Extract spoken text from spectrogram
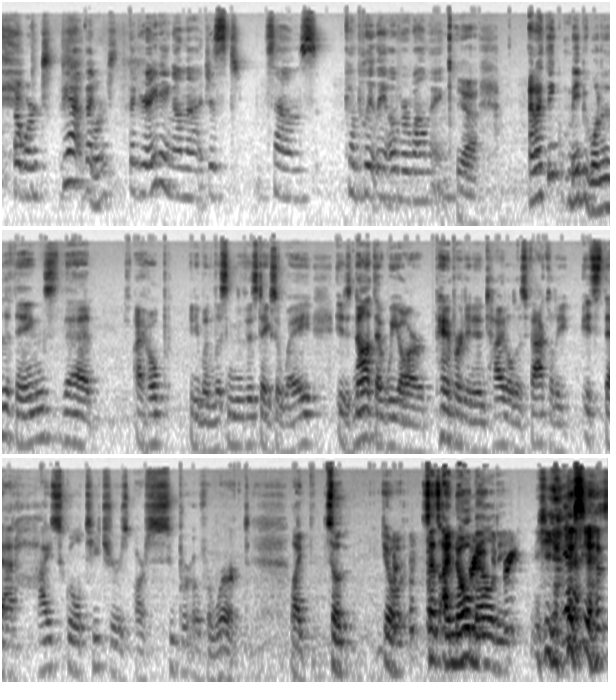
that works. yeah, but works. the grading on that just sounds completely overwhelming. Yeah. And I think maybe one of the things that I hope anyone listening to this takes away is not that we are pampered and entitled as faculty, it's that high school teachers are super overworked. Like, so, you know, since I know Melody. agree. Yes, Yeah. yes,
